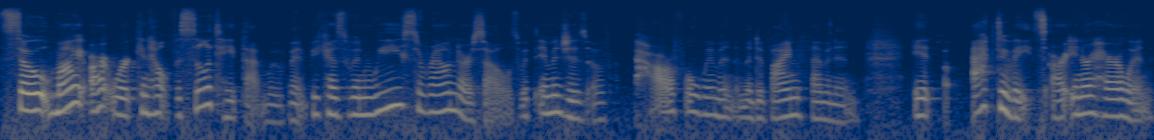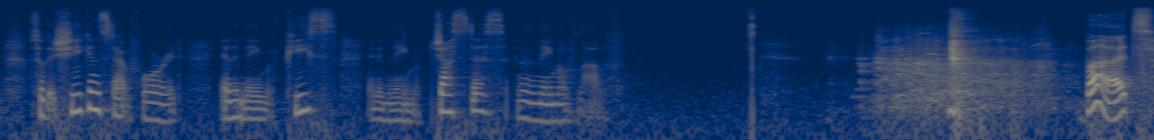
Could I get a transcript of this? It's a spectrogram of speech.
So, my artwork can help facilitate that movement because when we surround ourselves with images of powerful women and the divine feminine, it activates our inner heroine so that she can step forward in the name of peace and in the name of justice and in the name of love. But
